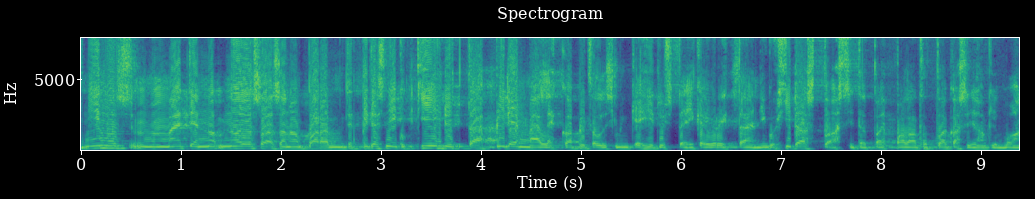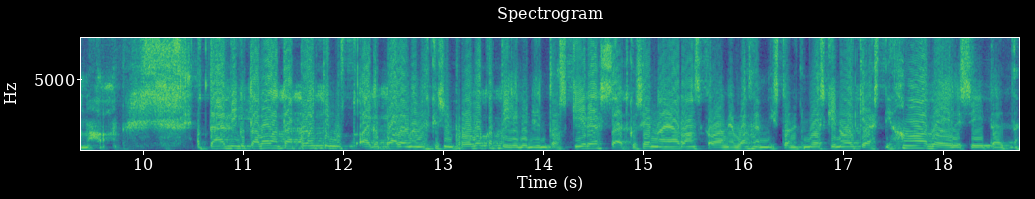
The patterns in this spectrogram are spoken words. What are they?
Niin, no, mä en tiedä, no, no osaa sanoa paremmin, että pitäisi niinku kiihdyttää pidemmälle kapitalismin kehitystä eikä yrittää niinku hidastaa sitä tai palata takaisin johonkin vanhaan. No, tää, niinku, tavallaan tämä pointti musta aika paljon on ehkä sen provokatiivinen tuossa kirjassa, että kun sen ajan ranskalainen vasemmisto nyt myöskin oikeasti haaveili siitä, että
